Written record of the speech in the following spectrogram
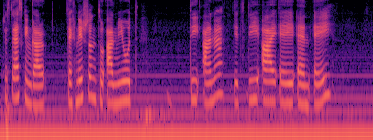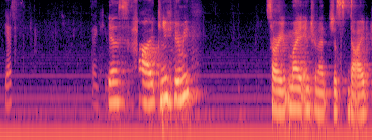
Just asking our technician to unmute Diana. It's D-I-A-N-A. Yes. Thank you. Yes. Hi. Can you hear me? Sorry, my internet just died.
